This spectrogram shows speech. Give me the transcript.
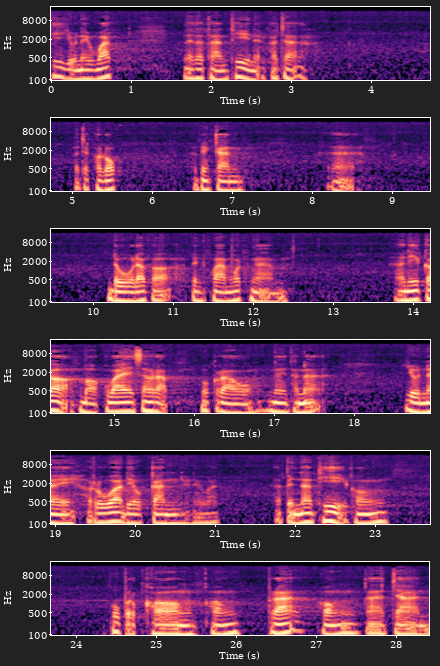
ที่อยู่ในวัด ในสถานที่เนี่ยเขาจะก็จะเคารพเป็นการดูแล้วก็เป็นความงดงาม อันนี้ก็บอกไว้สำหรับพวกเราในฐานะ อยู่ในรั้วเดียวกันอยู่ในวัดเป็นหน้าที่ของผู้ปกครองของพระของอาจารย์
